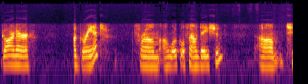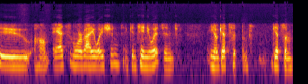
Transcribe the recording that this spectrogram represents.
garner a grant from a local foundation um, to um, add some more evaluation and continue it and you know, get some get some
